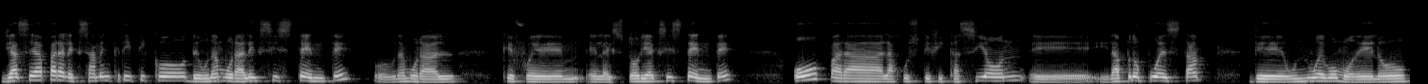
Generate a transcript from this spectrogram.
ya sea para el examen crítico de una moral existente o una moral que fue en la historia existente, o para la justificación eh, y la propuesta de un nuevo modelo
